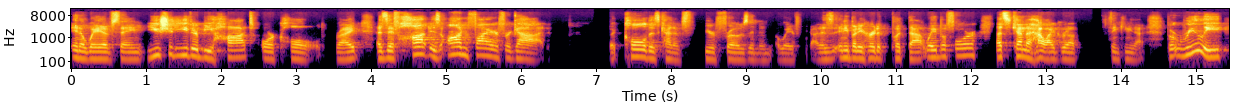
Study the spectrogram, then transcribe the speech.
in a way of saying you should either be hot or cold, right? As if hot is on fire for God, but cold is kind of you're frozen and away from God. Has anybody heard it put that way before? That's kind of how I grew up thinking that. But really,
